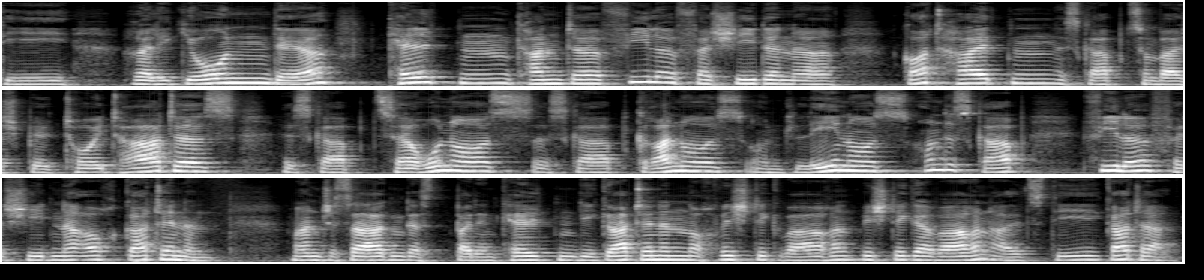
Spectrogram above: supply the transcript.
Die Religion der Kelten kannte viele verschiedene Gottheiten. Es gab zum Beispiel Teutates, es gab Cerunos, es gab Granus und Lenus und es gab viele verschiedene auch Göttinnen. Manche sagen, dass bei den Kelten die Göttinnen noch wichtig waren, wichtiger waren als die Götter.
